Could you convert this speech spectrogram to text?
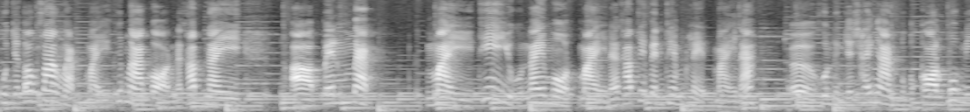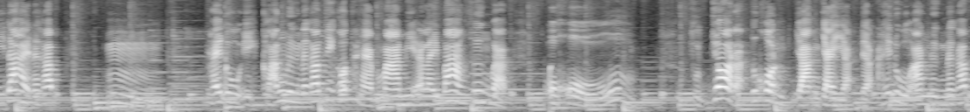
คุณจะต้องสร้างแมปใหม่ขึ้นมาก่อนนะครับในอ่าเป็นแมปใหม่ที่อยู่ในโหมดใหม่นะครับ ที่เป็นเทมเพลตใหม่นะเออคุณถึงจะใช้งานอุปกรณ์พวกนี้ได้นะครับ ให้ดูอีกครั้งหนึ่งนะครับ ที่เขาแถมมามีอะไรบ้าง ซึ่งแบบ โอ้โห สุดยอดอะทุกคนอย่างใหญ่อะเดี๋ยวให้ดูอันหนึงนะครับ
